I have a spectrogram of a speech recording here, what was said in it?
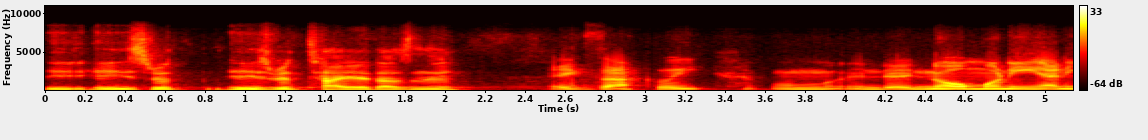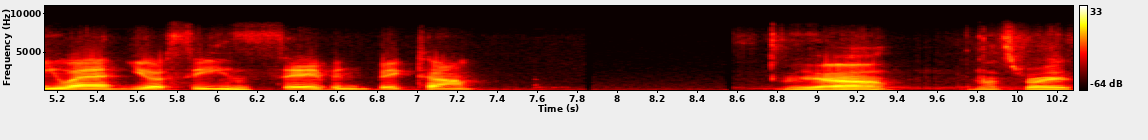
he he's re- he's retired, hasn't he? Exactly. Um, uh, no money anywhere. UFC is Mhm. saving big time. Yeah, that's right.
